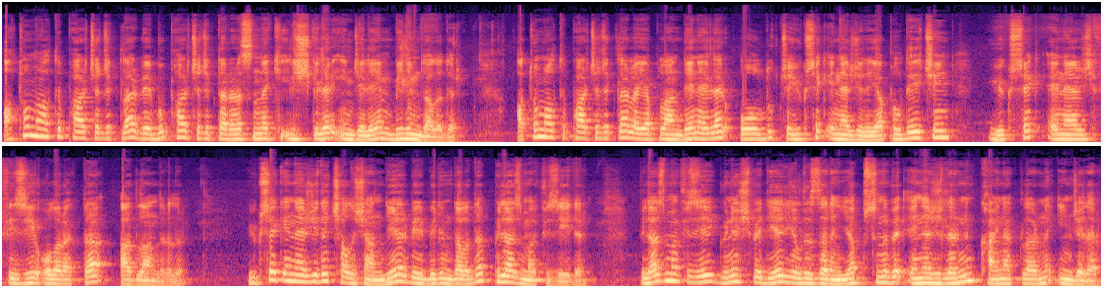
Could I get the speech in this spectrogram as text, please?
Atom altı parçacıklar ve bu parçacıklar arasındaki ilişkileri inceleyen bilim dalıdır. Atom altı parçacıklarla yapılan deneyler oldukça yüksek enerjide yapıldığı için yüksek enerji fiziği olarak da adlandırılır. Yüksek enerjide çalışan diğer bir bilim dalı da plazma fiziğidir. Plazma fiziği güneş ve diğer yıldızların yapısını ve enerjilerinin kaynaklarını inceler.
